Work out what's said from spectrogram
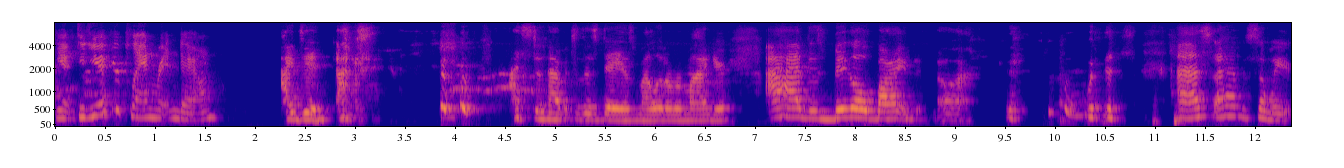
Yeah. Did you have your plan written down? I did. I still have it to this day as my little reminder. I had this big old bind. Uh, with this. I, I have it somewhere.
